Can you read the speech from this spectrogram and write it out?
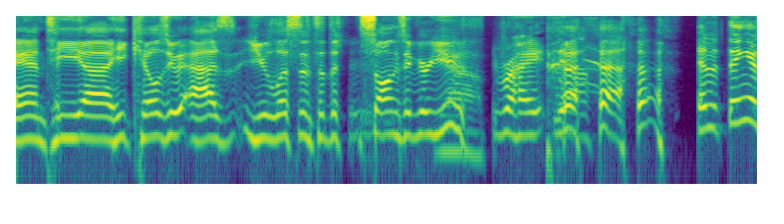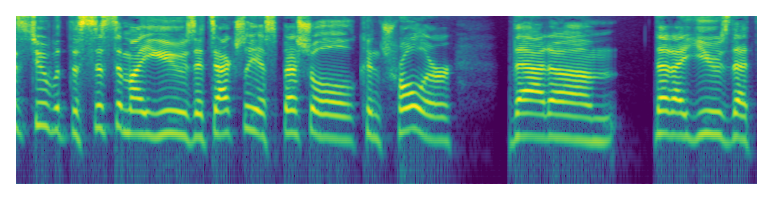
and he uh, he kills you as you listen to the songs of your youth. Yeah. Right. Yeah. and the thing is too with the system I use, it's actually a special controller that um that I use that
